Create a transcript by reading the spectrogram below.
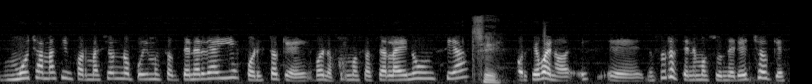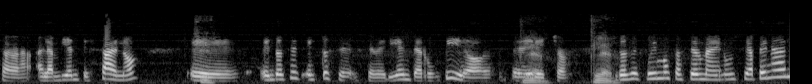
mucha más información no pudimos obtener de ahí, es por esto que, bueno, fuimos a hacer la denuncia, sí. porque, bueno, es, eh, nosotros tenemos un derecho que es al ambiente sano, eh, entonces esto se, se, vería interrumpido, este derecho. Entonces fuimos a hacer una denuncia penal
